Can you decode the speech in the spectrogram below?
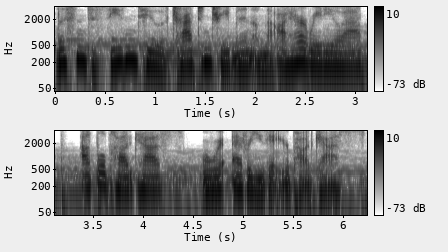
Listen to season two of Trapped in Treatment on the iHeartRadio app, Apple Podcasts, or wherever you get your podcasts.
